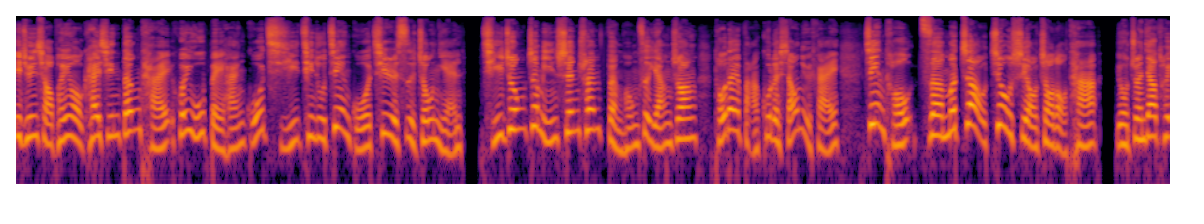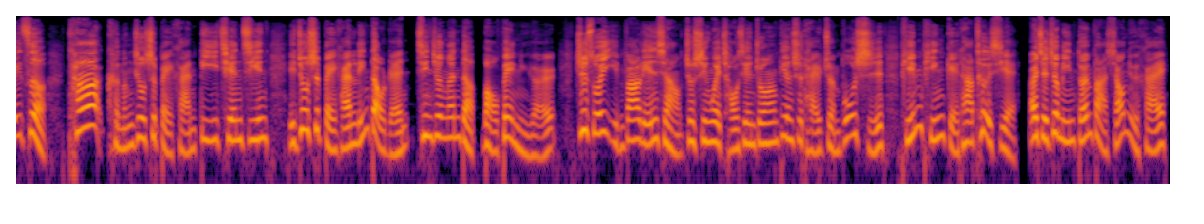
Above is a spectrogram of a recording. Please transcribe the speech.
一群小朋友开心登台挥舞北韩国旗，庆祝建国七十四周年。其中这名身穿粉红色洋装、头戴发箍的小女孩，镜头怎么照就是要照到她。有专家推测，她可能就是北韩第一千金，也就是北韩领导人金正恩的宝贝女儿。之所以引发联想，就是因为朝鲜中央电视台转播时频频给她特写，而且这名短发小女孩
